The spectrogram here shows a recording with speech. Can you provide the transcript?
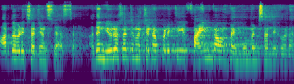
ఆర్థోపెడిక్ సర్జన్స్ చేస్తారు. అదే న్యూరో సర్జన్ వచ్చేటప్పటికి ఫైన్గా ఉంటాయి మూమెంట్స్ అన్నీ కూడా.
